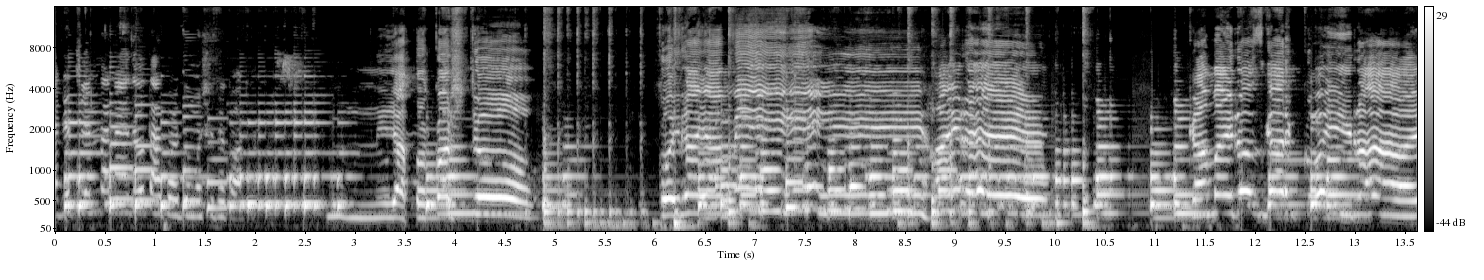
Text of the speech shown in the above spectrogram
আগে চেন বানাই দাও তারপরে তোমার সাথে কথা এত কষ্ট কইরাই আমি হায় রে। কামাই রোজগার কইরাই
